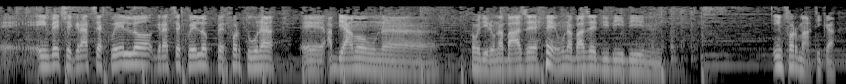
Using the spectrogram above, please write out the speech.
e invece grazie a quello, grazie a quello per fortuna eh, abbiamo una, dire, una, base, una base di, di, di informatica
